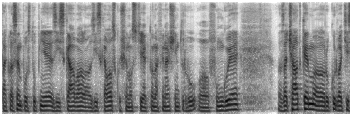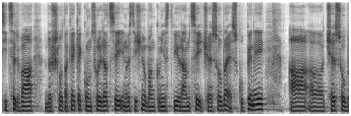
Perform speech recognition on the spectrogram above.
takhle jsem postupně získával, získával zkušenosti, jak to na finančním trhu funguje. Začátkem roku 2002 došlo také ke konsolidaci investičního bankovnictví v rámci ČSOB skupiny a ČSOB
